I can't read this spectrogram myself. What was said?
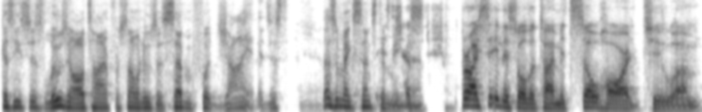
because he's just losing all time for someone who's a seven foot giant. It just doesn't make sense to It's me, just- bro. I say this all the time. It's so hard to um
